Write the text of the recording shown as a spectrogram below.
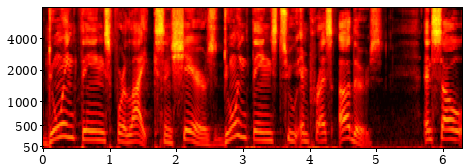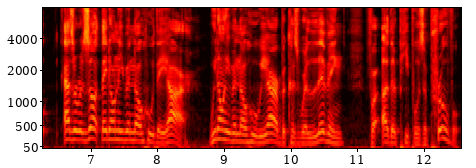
doing things for likes and shares, doing things to impress others. And so as a result, they don't even know who they are. We don't even know who we are because we're living for other people's approval.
